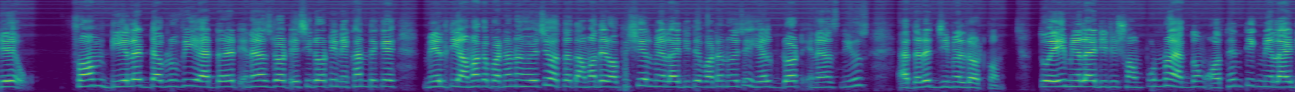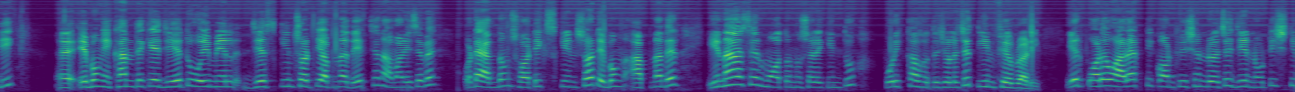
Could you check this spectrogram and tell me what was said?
যে from DElEd WB at the rate NRS dot AC dot in এখান থেকে মেলটি আমাকে পাঠানো হয়েছে, অর্থাৎ আমাদের অফিসিয়াল মেল আইডিতে পাঠানো হয়েছে help dot NRS news at the rate Gmail dot com তো এই মেল আইডিটি সম্পূর্ণ একদম অথেন্টিক মেল আইডি এবং এখান থেকে যেহেতু ওই মেল যে স্ক্রিনশটটি আপনারা দেখছেন আমার হিসেবে, ওটা একদম সঠিক স্ক্রিনশট এবং আপনাদের এনআইএসের মত অনুসারে কিন্তু পরীক্ষা হতে চলেছে তিন ফেব্রুয়ারি। এরপরেও আরও একটি কনফিউশন রয়েছে, যে নোটিশটি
